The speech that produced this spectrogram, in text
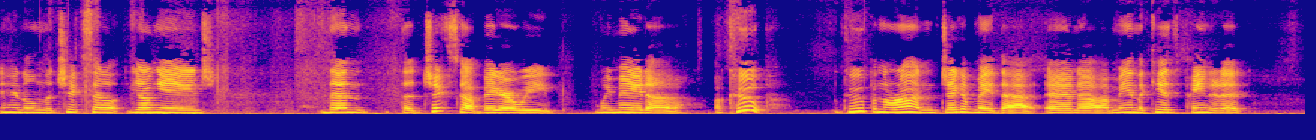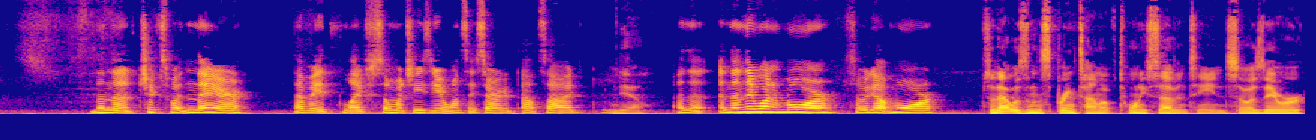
handling the chicks at a young age. Then the chicks got bigger. We we made a a coop, coop in the run. Jacob made that, and uh, me and the kids painted it. Then the chicks went in there. That made life so much easier once they started outside. yeah And then and then they wanted more, so we got more. So that was in the springtime of 2017. So as they were,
